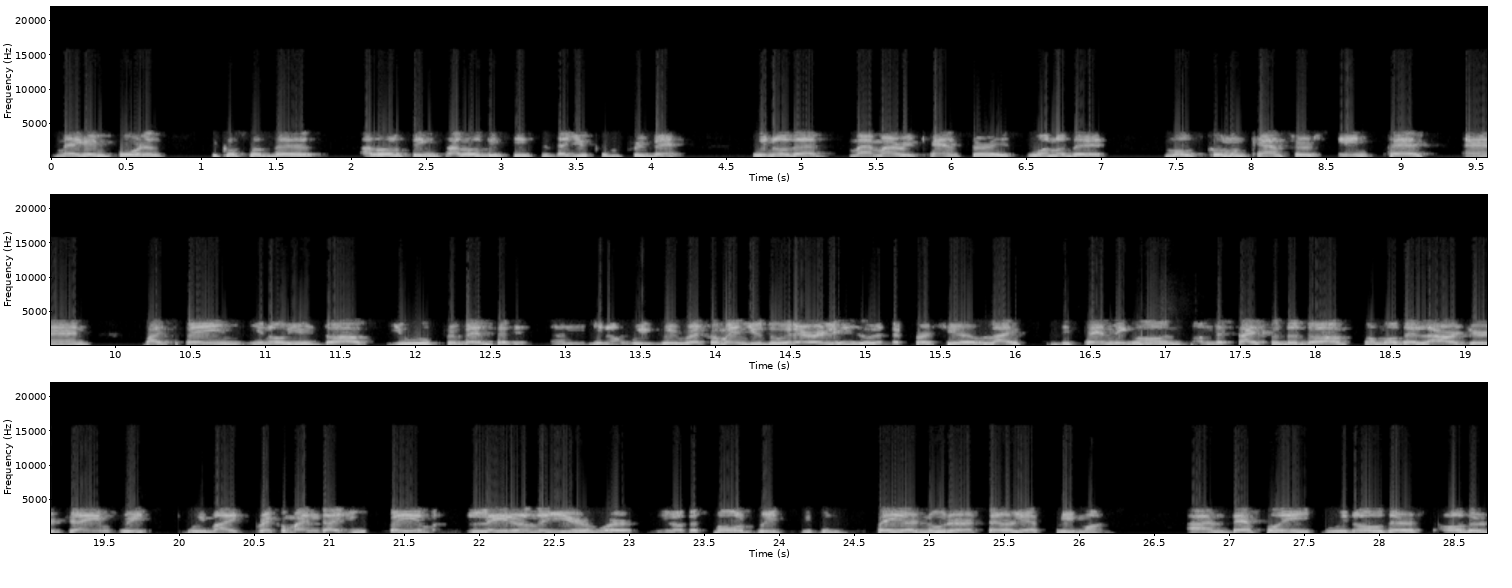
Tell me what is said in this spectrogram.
mega important because of the a lot of things, a lot of diseases that you can prevent. We know that mammary cancer is one of the most common cancers in pets, and by spaying, you know, your dog, you will prevent it. And you know, we, we recommend you do it early during the first year of life, depending on on the size of the dog. Some of the larger giant breeds, we might recommend that you spay them later in the year, where you know the smaller breeds you can spay or neuter as early as three months. And definitely, we know there's other,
